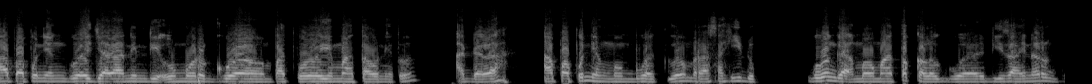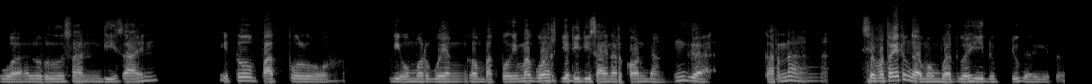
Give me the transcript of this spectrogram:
apa pun yang gue jalanin di umur gue 45 tahun itu adalah apa pun yang membuat gue merasa hidup. Gue nggak mau matok kalau gue desainer, gue lulusan desain itu 40 di umur gue yang ke 45 gue harus jadi desainer kondang. Enggak. Karena siapa tahu itu nggak membuat gue hidup juga gitu.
